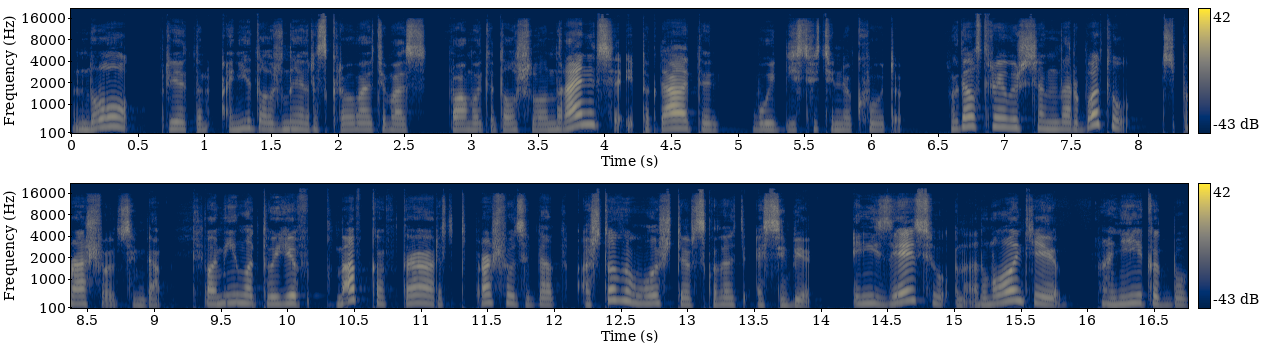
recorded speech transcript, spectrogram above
но при этом они должны раскрывать вас, вам это должно нравиться, и тогда это будет действительно круто. Когда устраиваешься на работу, спрашивают всегда, помимо твоих навыков, да, спрашивают всегда, а что вы можете рассказать о себе? И здесь многие, они как бы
